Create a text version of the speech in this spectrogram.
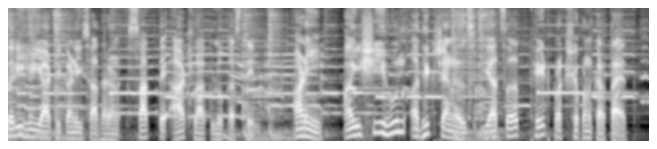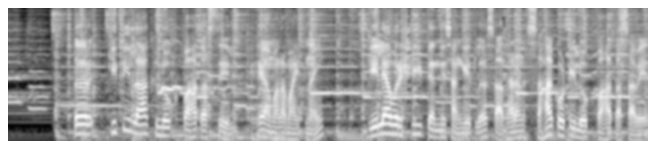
तरीही या ठिकाणी साधारण सात ते आठ लाख लोक असतील. आणि ऐंशीहून अधिक चॅनल्स याचं थेट प्रक्षेपण करतायत. तर किती लाख लोक पाहत असतील हे आम्हाला माहीत नाही. गेल्या वर्षी त्यांनी सांगितलं साधारण सहा कोटी लोक पाहत असावेत.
